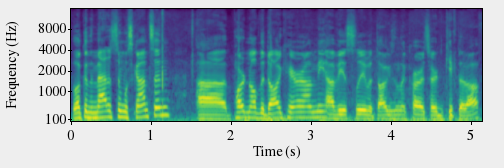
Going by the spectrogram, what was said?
Welcome to Madison, Wisconsin. Uh, pardon all the dog hair on me. Obviously, with dogs in the car, it's hard to keep that off.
